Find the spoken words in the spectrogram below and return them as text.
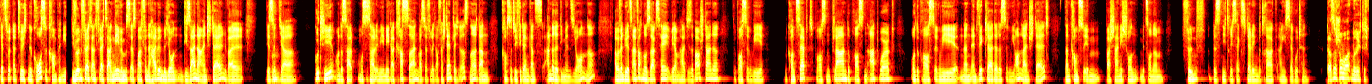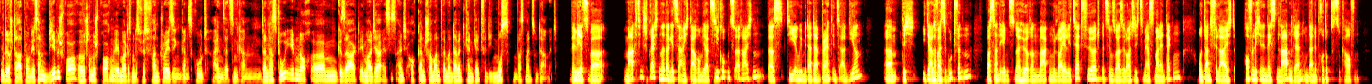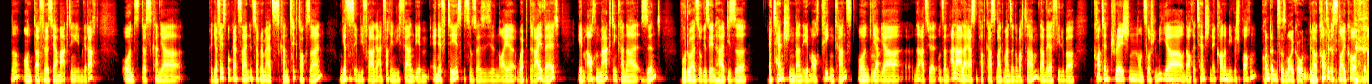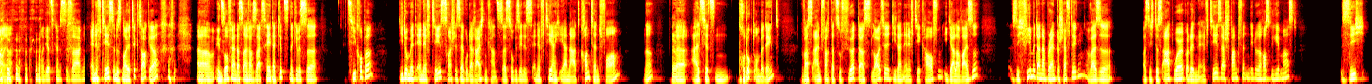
Jetzt wird natürlich eine große Company, die würden vielleicht dann vielleicht sagen, nee, wir müssen erstmal für eine halbe Million einen Designer einstellen, weil wir sind mhm. ja Gucci und deshalb muss es halt irgendwie mega krass sein, was ja vielleicht auch verständlich ist, ne? Dann kommst du natürlich wieder in ganz andere Dimensionen, ne? Aber wenn du jetzt einfach nur sagst, hey, wir haben halt diese Bausteine, du brauchst irgendwie ein Konzept, du brauchst einen Plan, du brauchst ein Artwork und du brauchst irgendwie einen Entwickler, der das irgendwie online stellt, dann kommst du eben wahrscheinlich schon mit so einem fünf bis niedrig sechsstelligen Betrag eigentlich sehr gut hin. Das ist schon mal ein richtig guter Startpunkt. Jetzt haben wir bespro äh, schon besprochen, eben halt, dass man das fürs Fundraising ganz gut einsetzen kann. Dann hast du eben noch ähm, gesagt, eben halt, ja, es ist eigentlich auch ganz charmant, wenn man damit kein Geld verdienen muss. Was meinst du damit? Wenn wir jetzt über Marketing sprechen, ne, da geht es ja eigentlich darum, ja, Zielgruppen zu erreichen, dass die irgendwie mit deiner Brand interagieren, ähm, dich idealerweise gut finden, was dann eben zu einer höheren Markenloyalität führt, beziehungsweise Leute dich zum ersten Mal entdecken und dann vielleicht hoffentlich in den nächsten Laden rennen, um deine Produkte zu kaufen. Ne? Und dafür mhm. ist ja Marketing eben gedacht. Und das kann ja, kann ja Facebook-Ads sein, Instagram-Ads, kann TikTok sein. Und jetzt ist eben die Frage einfach, inwiefern eben NFTs beziehungsweise diese neue Web3-Welt eben auch ein Marketingkanal sind, wo du halt so gesehen halt diese Attention dann eben auch kriegen kannst. Und mhm. wir haben ja, ne, als wir unseren aller, allerersten Podcast mal gemeinsam gemacht haben, da haben wir ja viel über Content Creation und Social Media und auch Attention Economy gesprochen. Content ist das neue Code. Genau, Content ist das neue Code, genau, ja. Und jetzt könntest du sagen, NFTs sind das neue TikTok, ja. ähm, insofern, dass du einfach sagst, hey, da gibt's eine gewisse Zielgruppe, die du mit NFTs zum Beispiel sehr gut erreichen kannst. Das heißt, so gesehen ist NFT eigentlich eher eine Art Content-Form, ne? Ja. Äh, als jetzt ein Produkt unbedingt, was einfach dazu führt, dass Leute, die dein NFT kaufen, idealerweise, sich viel mit deiner Brand beschäftigen, weil sie, was nicht, das Artwork oder den NFT sehr spannend finden, den du da rausgegeben hast, sich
